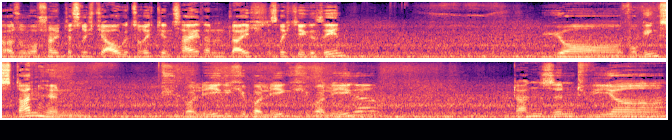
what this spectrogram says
also wahrscheinlich das richtige Auge zur richtigen Zeit, dann gleich das Richtige gesehen. Ja, wo ging es dann hin? Ich überlege, ich überlege, ich überlege. Dann sind wir.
